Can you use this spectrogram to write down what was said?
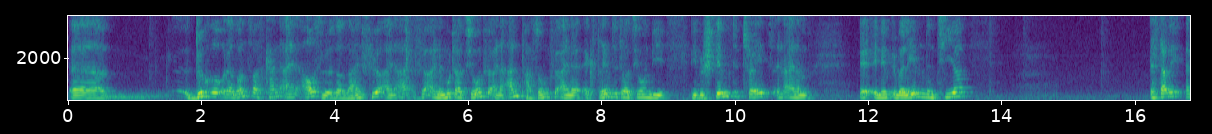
äh, Dürre oder sonst was kann ein Auslöser sein für eine, für eine Mutation, für eine Anpassung, für eine Extremsituation, die, die bestimmte Traits in, einem, äh, in dem überlebenden Tier dass dadurch äh,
